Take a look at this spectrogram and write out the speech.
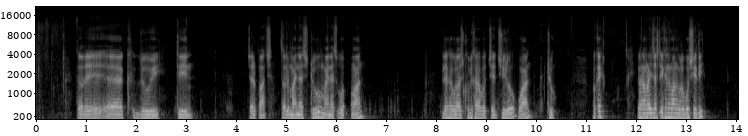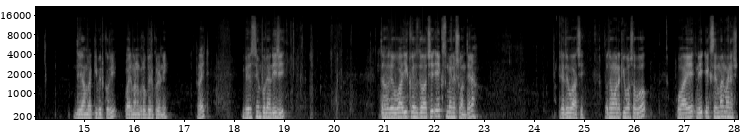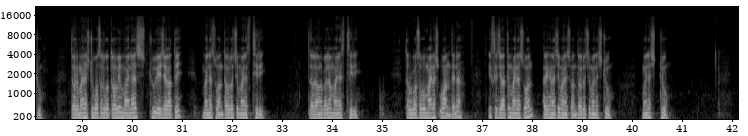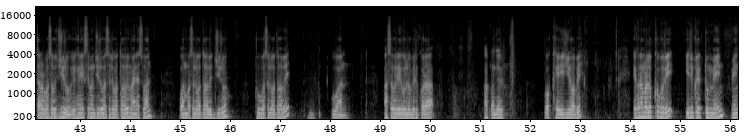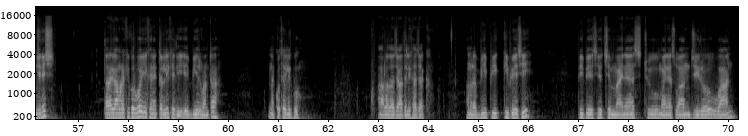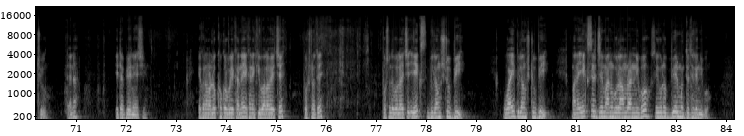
তাহলে এক, দুই, তিন, চার, পাঁচ, তাহলে মাইনাস টু মাইনাস ওয়ান লেখাগুলো আজ খুবই খারাপ হচ্ছে জিরো ওয়ান টু ওকে এবার আমরা জাস্ট এখানে মানগুলো বসিয়ে দিই। দিয়ে আমরা কি বের করি? ওয়ার মানগুলো বের করে নিই right very simple and easy তাহলে ওয়াই ইকুয়াল দেওয়া আছে এক্স মাইনাস ওয়ান তাই না? এটা দেওয়া আছে। প্রথমে আমরা কি বসাবো? ওয়াই এক্সের মান মাইনাস টু তাহলে মাইনাস টু বসালে কত হবে? মাইনাস টু এই জায়গাতে মাইনাস ওয়ান তাহলে হচ্ছে মাইনাস থ্রি তাহলে আমরা পেলাম মাইনাস থ্রি তারপর বসাবো মাইনাস ওয়ান তাই না? এক্সের জায়গাতে মাইনাস ওয়ান আর এখানে আছে মাইনাস ওয়ান তাহলে হচ্ছে মাইনাস টু মাইনাস টু তারপর বসাবো জিরো এখানে এক্সের মান জিরো বসালে কত হবে? মাইনাস ওয়ান ওয়ান বসালে কত হবে জিরো টু বসালে কত হবে ওয়ান আশা করি এগুলো বের করা আপনাদের পক্ষে ইজি হবে। এখন আমরা লক্ষ্য করি এরকম একটু মেইন মেইন জিনিস। তার আগে আমরা কি করব? এখানে একটা লিখে দিই, এই বি এর মানটা। না, কোথায় লিখব? আলাদা জায়গাতে লেখা যাক। আমরা বি পি কি পেয়েছি? পি পেয়েছি হচ্ছে minus two minus one zero one two তাই না? এটা পেয়ে নিয়েছি। এখন আমরা লক্ষ্য করব এখানে এখানে কি বলা হয়েছে প্রশ্নতে? প্রশ্নতে বলা হয়েছে X belongs to B Y belongs to B মানে এক্সের যে মানগুলো আমরা নিব, সেগুলো বি এর মধ্যে থেকে নিব।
